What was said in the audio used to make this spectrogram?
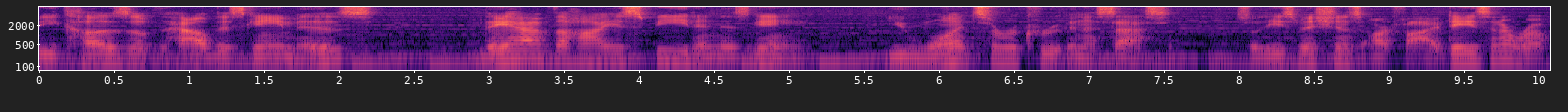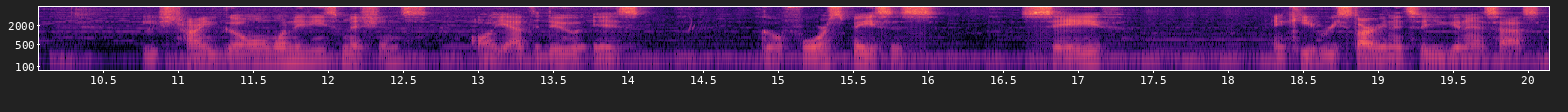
because of how this game is, they have the highest speed in this game. You want to recruit an assassin. So these missions are five days in a row. Each time you go on one of these missions, all you have to do is go four spaces, save, and keep restarting until you get an assassin.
